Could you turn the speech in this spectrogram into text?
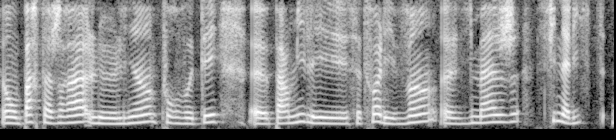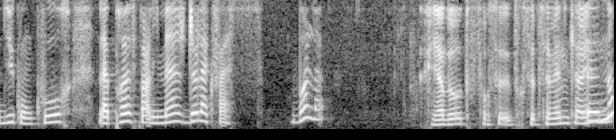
on partagera le lien pour voter euh, parmi les, cette fois les 20 euh, images finalistes du concours La preuve par l'image de l'ACFAS. Voilà. Rien d'autre pour, ce- pour cette semaine, Karine Euh, non,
